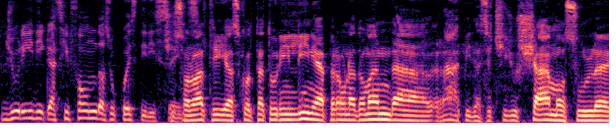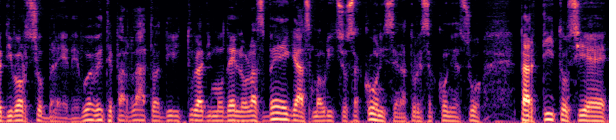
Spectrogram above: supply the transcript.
giuridica si fonda su questi dissensi. Ci sono altri ascoltatori in linea, però una domanda rapida, se ci riusciamo, sul divorzio breve. Voi avete parlato addirittura di modello Las Vegas, Maurizio Sacconi, senatore Sacconi del suo partito, si è,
